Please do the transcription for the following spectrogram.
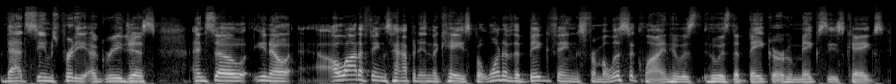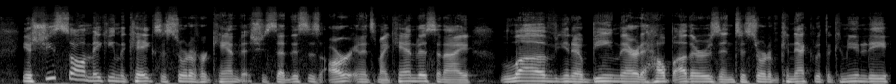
that seems pretty egregious. And so, you know, a lot of things happen in the case, but one of the big things for Melissa Klein, who is who is the baker who makes these cakes, you know, she saw making the cakes as sort of her canvas. She said, "This is art and it's my canvas and I love, you know, being there to help others and to sort of connect with the community."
